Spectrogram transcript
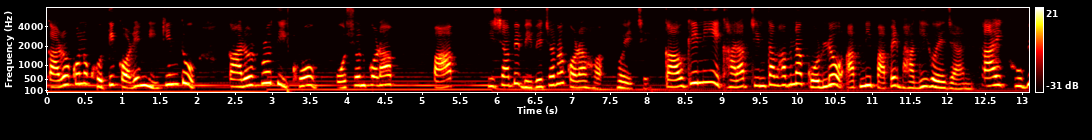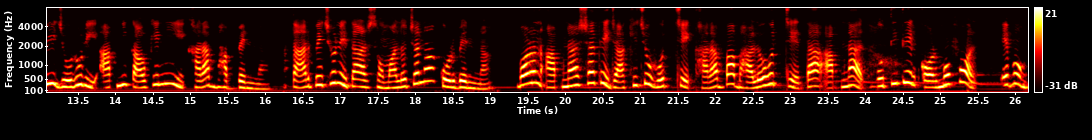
কারোর কোনো ক্ষতি করেননি, কিন্তু কারোর প্রতি ক্ষোভ পোষণ করা পাপ হিসাবে বিবেচনা করা হয়েছে। কাউকে নিয়ে খারাপ চিন্তা ভাবনা করলেও আপনি পাপের ভাগী হয়ে যান। তাই খুবই জরুরি আপনি কাউকে নিয়ে খারাপ ভাববেন না। তার পেছনে তার সমালোচনা করবেন না। বরং আপনার সাথে যা কিছু হচ্ছে, খারাপ বা ভালো হচ্ছে, তা আপনার অতীতের কর্মফল এবং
